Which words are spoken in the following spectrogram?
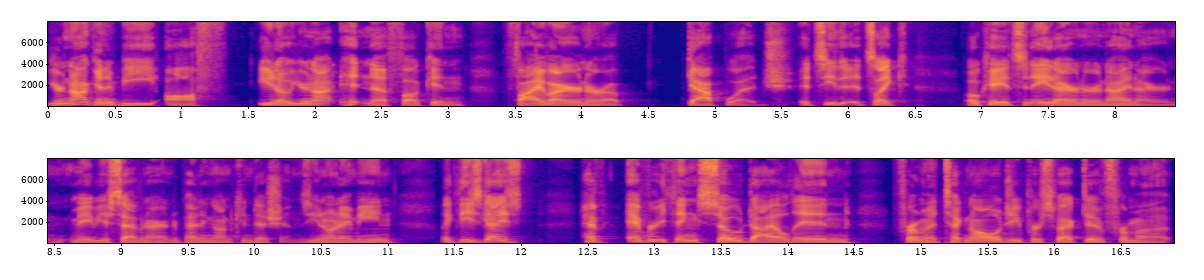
you're not going to be off. You know, you're not hitting a fucking five iron or a gap wedge. It's either it's like okay, it's an eight iron or a nine iron, maybe a seven iron, depending on conditions. You know what I mean? Like these guys have everything so dialed in from a technology perspective, from a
